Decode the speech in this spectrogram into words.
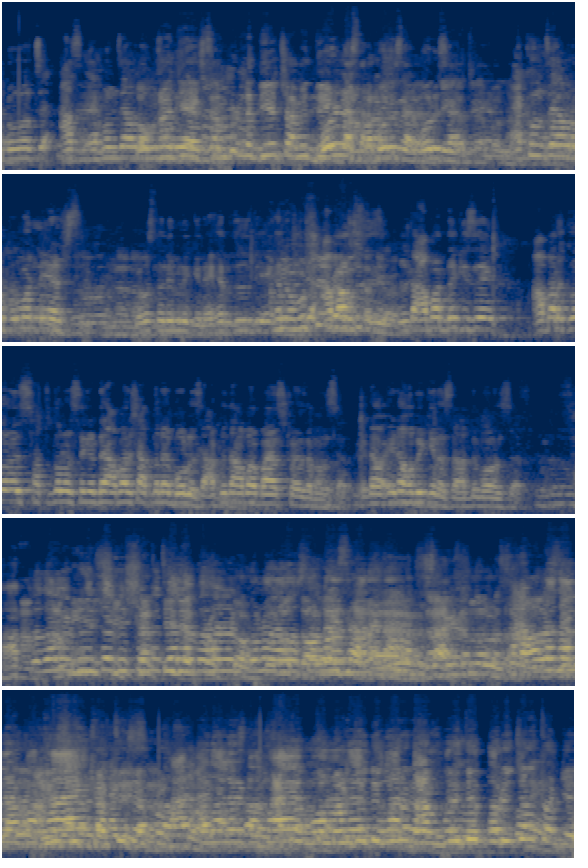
এবং হচ্ছে আজ এখন যে আমরা তোমরা যে এক্সাম্পলটা দিয়েছ আমি বলি না স্যার, বলি স্যার, বলি স্যার। এখন যে আমরা প্রমাণ নিয়ে আসছি ব্যবস্থা নেবেন কিনা? এখানে যদি এখানে আবার আবার দেখি যে আবার করে ছাত্র দলের সেক্রেটারি আবার এসে আপনারা বলেছে আপনি তো আবার বায়াস করে যাবেন স্যার এটা এটা হবে কিনা স্যার আপনি বলেন স্যার ছাত্রদলের আমি বিরুদ্ধে বিশ্ববিদ্যালয় প্রশাসন কোনো ব্যবস্থা দলের করছে না। না, ছাত্রদল। ছাত্রদলের আমি কথায় শিক্ষার্থীদের প্রক্টর। ছাত্রদলের কথায় তোমার মনোনয়ন যদি কোনো রাজনৈতিক পরিচয়। থাকে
